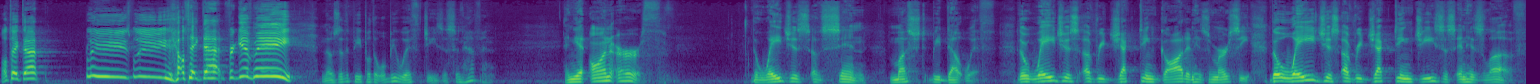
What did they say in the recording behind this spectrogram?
I'll take that. Please, please, I'll take that. Forgive me. And those are the people that will be with Jesus in heaven. And yet on earth, the wages of sin must be dealt with. The wages of rejecting God and His mercy, the wages of rejecting Jesus and His love.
